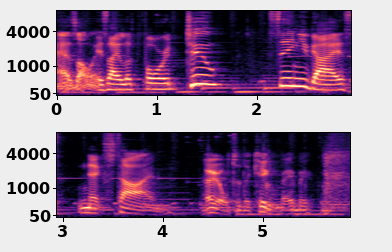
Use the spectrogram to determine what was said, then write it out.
as always, I look forward to seeing you guys next time. Hail to the king, baby.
